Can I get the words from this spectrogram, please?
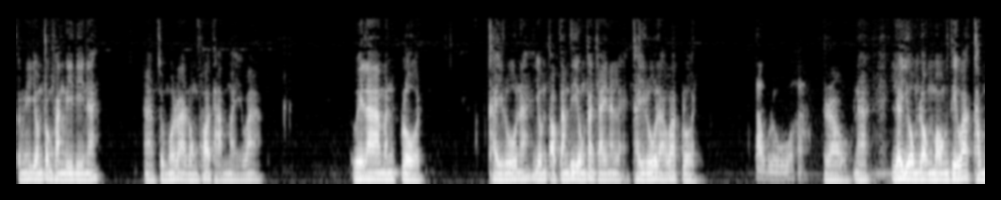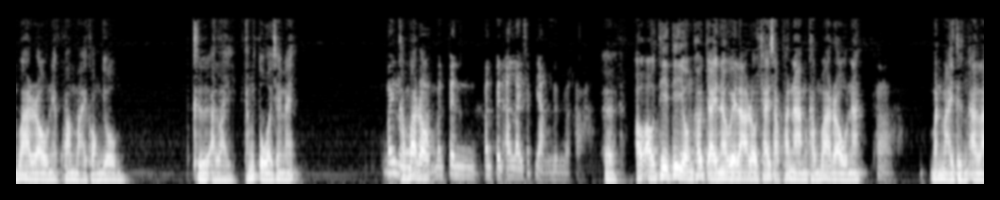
ตรงนี้โยมต้องฟังดีๆนะอ่าสมมติว่าหลวงพ่อถามใหม่ว่า เวลามันโกรธใครรู้นะโยมตอบตามที่โยมเข้าใจนั่นแหละใครรู้แล้วว่าโกรธเรารู้ค่ะ เรานะ แล้วโยมลองมองที่ว่าคำว่าเราเนี่ยความหมายของโยม คืออะไร ทั้งตัวใช่ไหมไม่รู้คำว่าเรา มันเป็นมันเป็นอะไรสักอย่างหนึ่งอะค่ะ เออเอาเอาที่ที่โยมเข้าใจนะ เวลาเราใช้สรรพนามคำว่าเรานะค่ะมันหมายถึงอะไร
